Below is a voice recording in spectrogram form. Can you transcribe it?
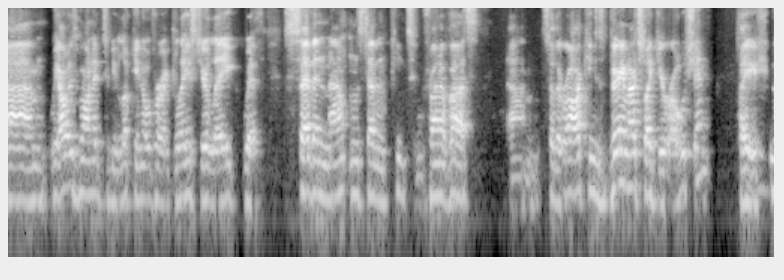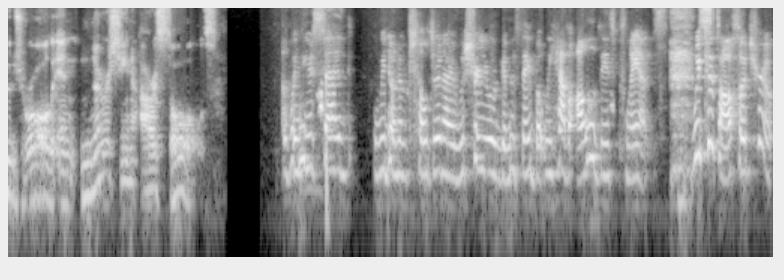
um, we always wanted to be looking over a glacier lake with seven mountains, seven peaks in front of us. Um, so the Rockies, very much like your ocean, play a huge role in nourishing our souls. When you said we don't have children, I was sure you were going to say, but we have all of these plants, which is also true,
